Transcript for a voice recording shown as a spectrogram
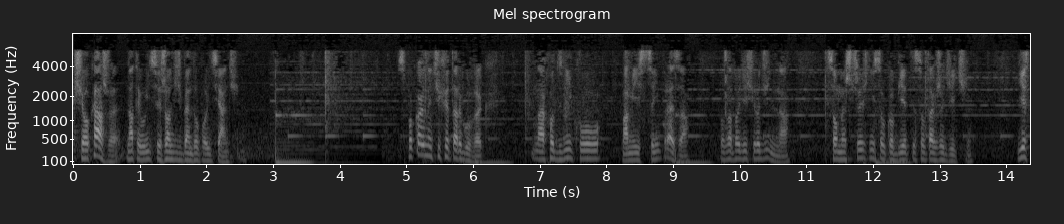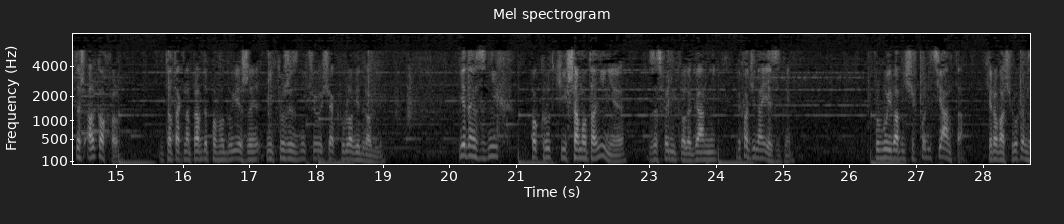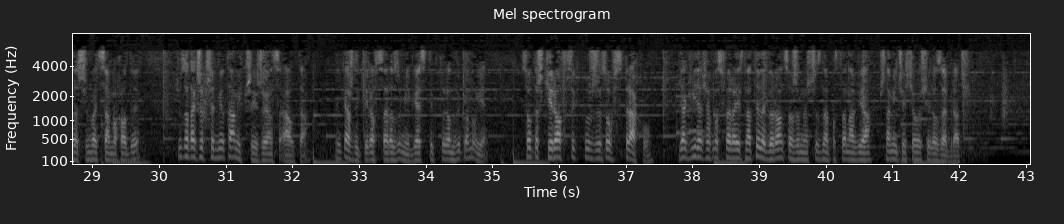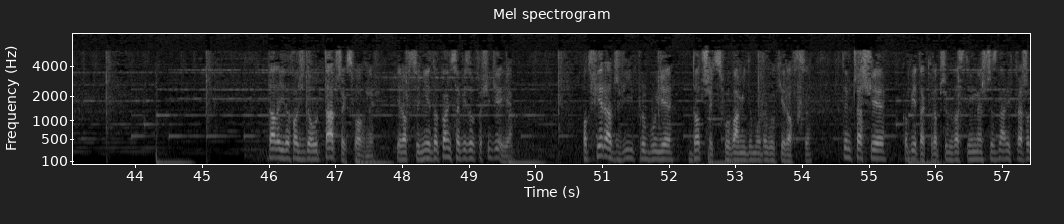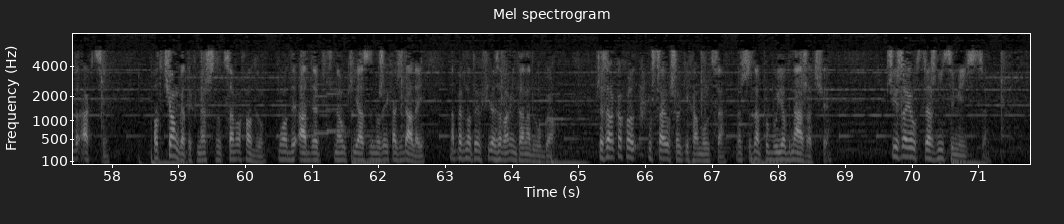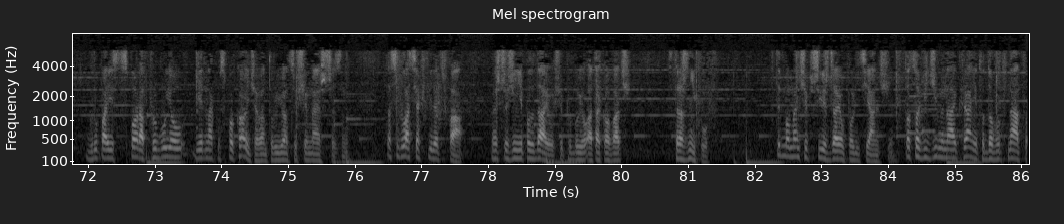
Jak się okaże, na tej ulicy rządzić będą policjanci. Spokojny, cichy targówek. Na chodniku ma miejsce impreza. Można powiedzieć rodzinna. Są mężczyźni, są kobiety, są także dzieci. Jest też alkohol. I to tak naprawdę powoduje, że niektórzy z nich czują się jak królowie drogi. Jeden z nich po krótkiej szamotaninie ze swoimi kolegami wychodzi na jezdnię. Próbuje bawić się w policjanta, kierować ruchem, zatrzymywać samochody, rzuca także przedmiotami w przejeżdżające auta. Nie każdy kierowca rozumie gesty, które on wykonuje. Są też kierowcy, którzy są w strachu. Jak widać, atmosfera jest na tyle gorąca, że mężczyzna postanawia przynajmniej częściowo się rozebrać. Dalej dochodzi do tarczek słownych. Kierowcy nie do końca wiedzą, co się dzieje. Otwiera drzwi i próbuje dotrzeć słowami do młodego kierowcy. W tym czasie kobieta, która przybywa z tymi mężczyznami, wkracza do akcji. Odciąga tych mężczyzn od samochodu. Młody adept nauki jazdy może jechać dalej. Na pewno tę chwilę zapamięta na długo. Przez alkohol puszczają wszelkie hamulce. Mężczyzna próbuje obnażać się. Przyjeżdżają strażnicy miejsce. Grupa jest spora, próbują jednak uspokoić awanturujących się mężczyzn. Ta sytuacja chwilę trwa. Mężczyźni nie poddają się, próbują atakować strażników. W tym momencie przyjeżdżają policjanci. To, co widzimy na ekranie, to dowód na to,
